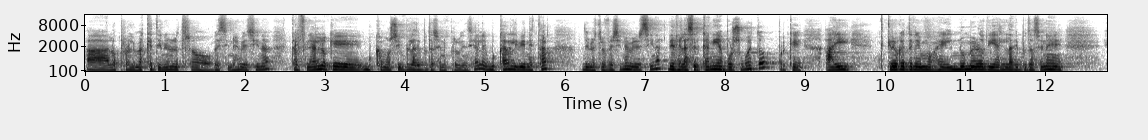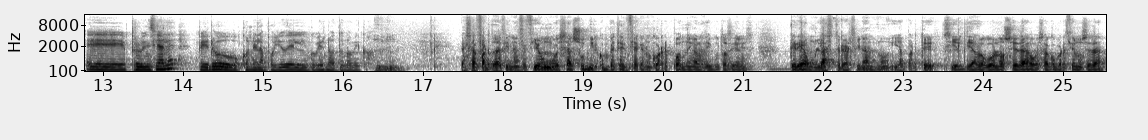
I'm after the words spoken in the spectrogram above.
a los problemas que tienen nuestros vecinos y vecinas, que al final es lo que buscamos siempre las diputaciones provinciales, buscar el bienestar de nuestros vecinos y vecinas, desde la cercanía, por supuesto, porque ahí creo que tenemos el número 10 en las diputaciones eh, provinciales, pero con el apoyo del gobierno autonómico. Esa falta de financiación o ese asumir competencias que nos corresponden a las diputaciones crea un lastre al final, ¿no? Y aparte, si el diálogo no se da o esa cooperación no se da,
